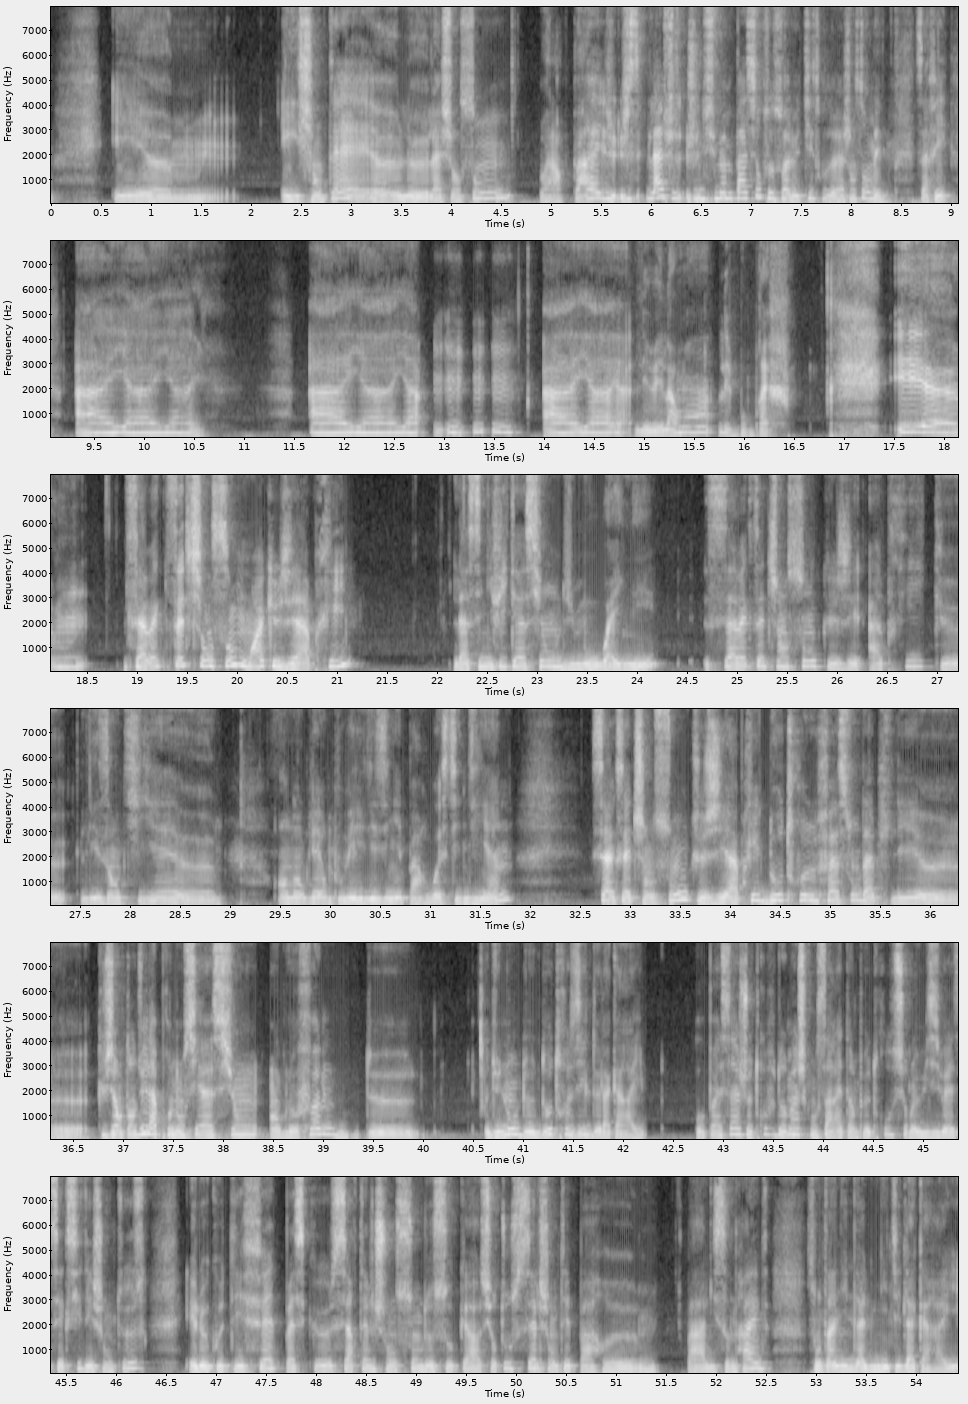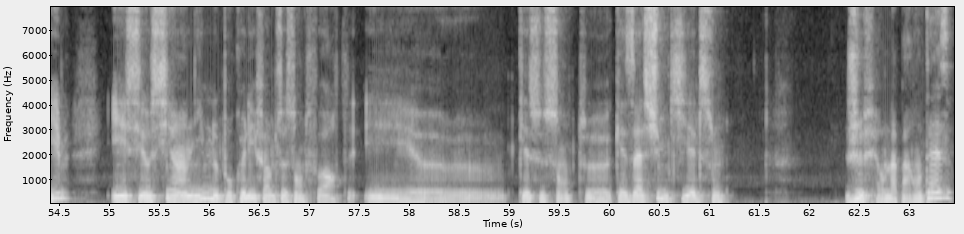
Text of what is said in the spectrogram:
Et, et il chantait le, la chanson. Voilà, pareil, je, là, je, je, ne suis même pas sûre que ce soit le titre de la chanson, mais ça fait aïe, aïe, aïe. Aïe, aïe, aïe. Mm, mm, mm, aïe, aïe, aïe. Levez la main. Bon, bref. Et c'est avec cette chanson, moi, que j'ai appris la signification du mot whiner. C'est avec cette chanson que j'ai appris que les Antillais, euh, en anglais, on pouvait les désigner par West Indian. C'est avec cette chanson que j'ai appris d'autres façons d'appeler, euh, que j'ai entendu la prononciation anglophone de, du nom de d'autres îles de la Caraïbe. Au passage, je trouve dommage qu'on s'arrête un peu trop sur le visuel sexy des chanteuses et le côté fête parce que certaines chansons de soca, surtout celles chantées par euh, par Alison Hyde, sont un hymne à l'unité de la Caraïbe. Et c'est aussi un hymne pour que les femmes se sentent fortes et euh, qu'elles se sentent, euh, qu'elles assument qui elles sont. Je ferme la parenthèse.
